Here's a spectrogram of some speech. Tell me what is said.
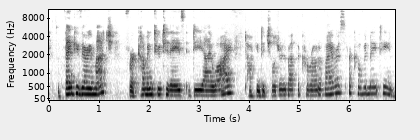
So thank you very much for coming to today's DIY, talking to children about the coronavirus or COVID 19.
